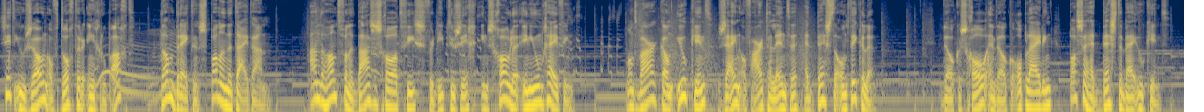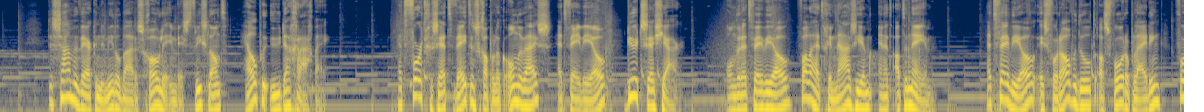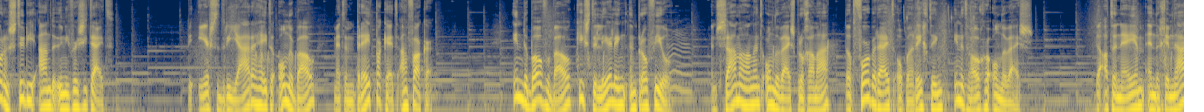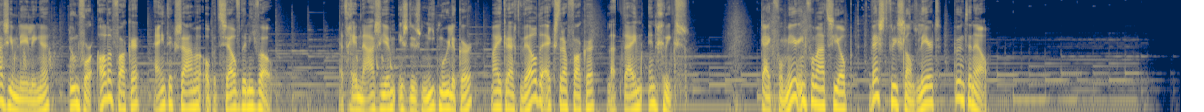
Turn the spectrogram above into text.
Zit uw zoon of dochter in groep 8? Dan breekt een spannende tijd aan. Aan de hand van het basisschooladvies verdiept u zich in scholen in uw omgeving. Want waar kan uw kind zijn of haar talenten het beste ontwikkelen? Welke school en welke opleiding passen het beste bij uw kind? De samenwerkende middelbare scholen in West-Friesland helpen u daar graag bij. Het voortgezet wetenschappelijk onderwijs, het VWO, duurt zes jaar. Onder het VWO vallen het gymnasium en het ateneum. Het VWO is vooral bedoeld als vooropleiding voor een studie aan de universiteit. De eerste drie jaren heten onderbouw met een breed pakket aan vakken. In de bovenbouw kiest de leerling een profiel. Een samenhangend onderwijsprogramma dat voorbereidt op een richting in het hoger onderwijs. De ateneum- en de gymnasiumleerlingen doen voor alle vakken eindexamen op hetzelfde niveau. Het gymnasium is dus niet moeilijker, maar je krijgt wel de extra vakken Latijn en Grieks. Kijk voor meer informatie op westfrieslandleert.nl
